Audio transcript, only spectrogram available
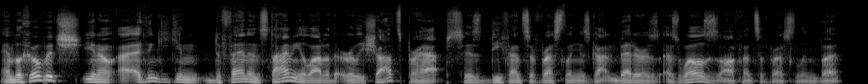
And Blachowicz, you know, I think he can defend and stymie a lot of the early shots. Perhaps his defensive wrestling has gotten better as, as well as his offensive wrestling, but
